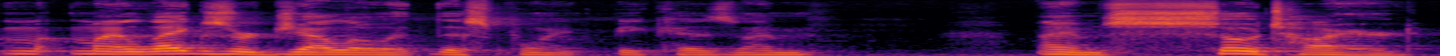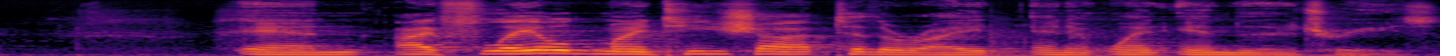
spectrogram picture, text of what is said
my legs are jello at this point because I'm I am so tired and I flailed my tee shot to the right and it went into the trees.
